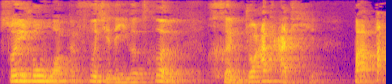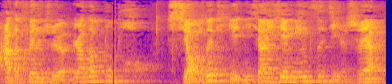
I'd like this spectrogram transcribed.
所以说，我们复习的一个策略，狠抓大题，把大的分值让它不跑，小的题，你像一些名词解释呀。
